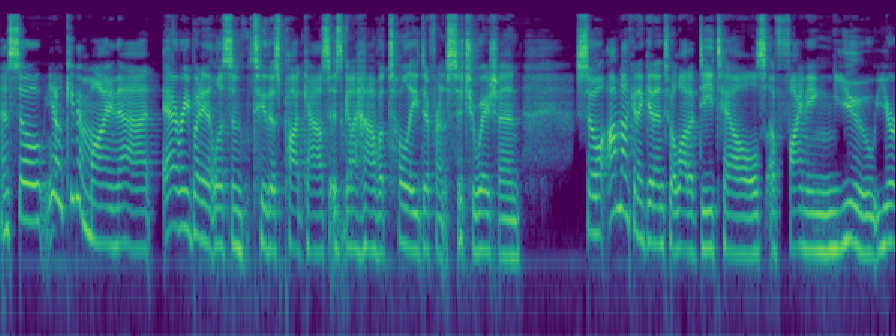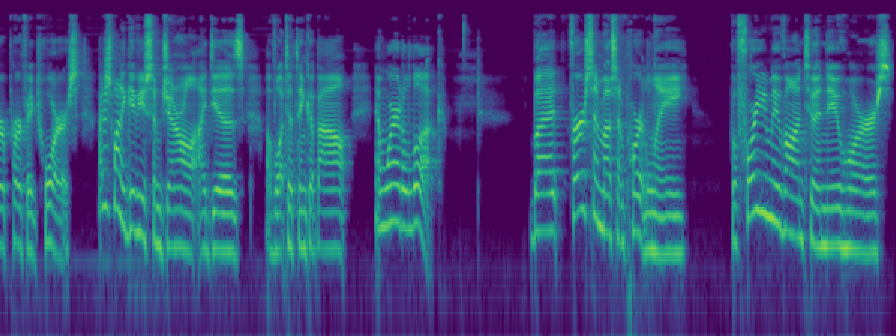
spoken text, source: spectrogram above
And so, you know, keep in mind that everybody that listens to this podcast is going to have a totally different situation. So, I'm not going to get into a lot of details of finding you your perfect horse. I just want to give you some general ideas of what to think about and where to look. But first and most importantly, before you move on to a new horse,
